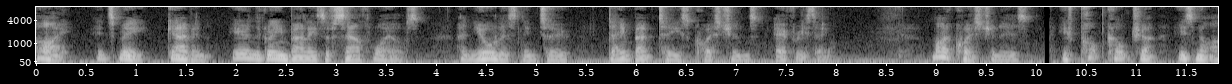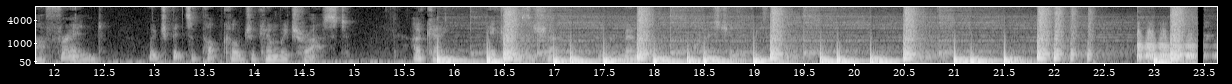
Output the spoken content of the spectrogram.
Hi, it's me, Gavin, here in the Green Valleys of South Wales, and you're listening to Dane Baptiste Questions Everything. My question is if pop culture is not our friend, which bits of pop culture can we trust? Okay, here comes the show, and remember, question everything.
